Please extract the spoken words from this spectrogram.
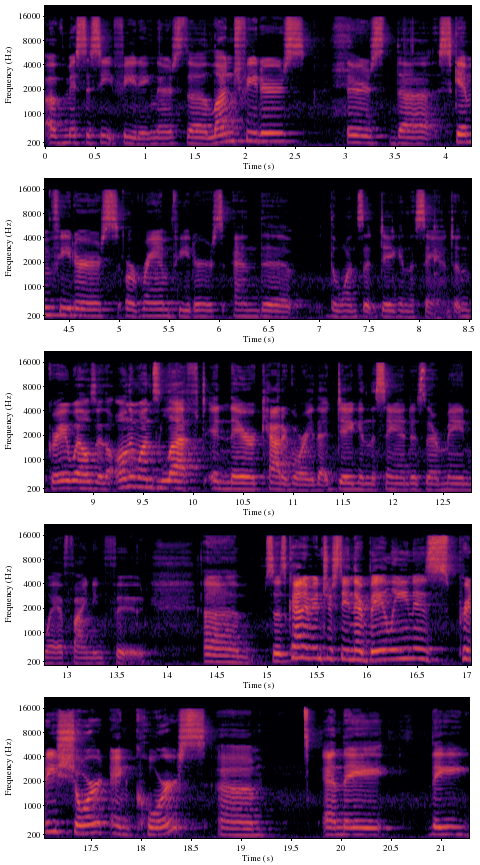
of mysticete feeding. There's the lunge feeders, there's the skim feeders or ram feeders, and the the ones that dig in the sand. And gray whales are the only ones left in their category that dig in the sand as their main way of finding food. Um, so it's kind of interesting. Their baleen is pretty short and coarse, um, and they they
